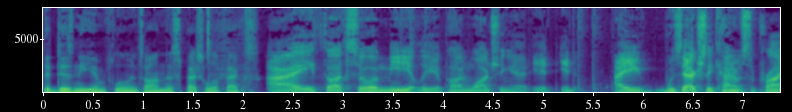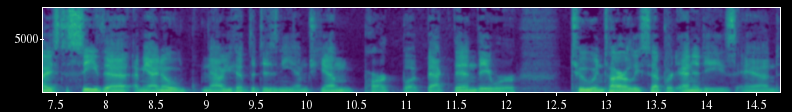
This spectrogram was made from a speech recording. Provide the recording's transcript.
the Disney influence on the special effects. I thought so immediately upon watching it. It it I was actually kind of surprised to see that. I mean, I know now you have the Disney MGM park, but back then they were two entirely separate entities, and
